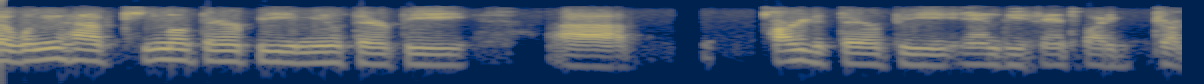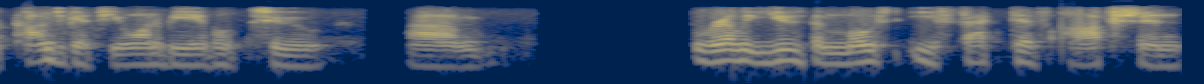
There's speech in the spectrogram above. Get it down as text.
So when you have chemotherapy, immunotherapy, uh, targeted therapy, and these antibody-drug conjugates, you want to be able to um, really use the most effective option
